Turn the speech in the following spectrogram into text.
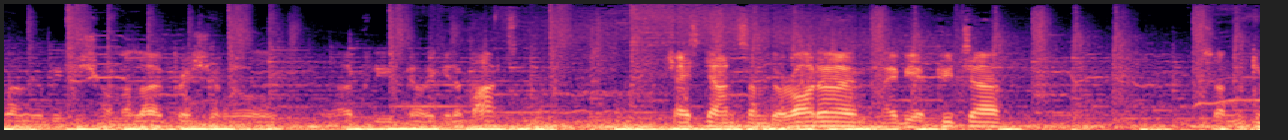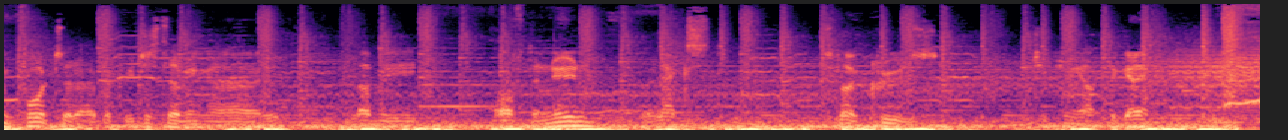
well, we'll be fishing on the low pressure. We'll hopefully be able to get a bite. Chase down some Dorado, maybe a Kuta. So I'm looking forward to that. But we're just having a lovely afternoon, relaxed, slow cruise, checking out the game.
